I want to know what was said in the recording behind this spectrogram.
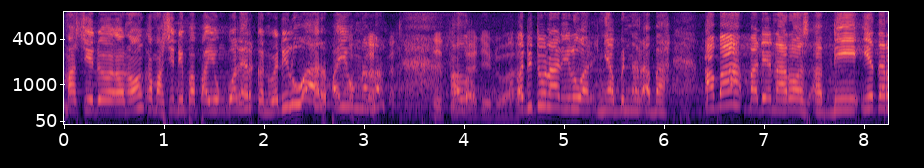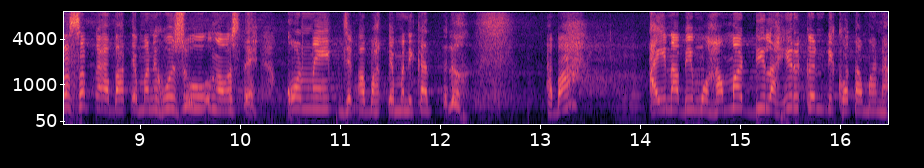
masih eh, non masih di papayung golerkan we di luar payung nama dituna oh, di luar nya bener abah abah badai naros abdi ya teresep ke abah teh mana husu ngawas teh konek jeng abah teh menikat aduh abah eh. ai Nabi Muhammad dilahirkan di kota mana?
